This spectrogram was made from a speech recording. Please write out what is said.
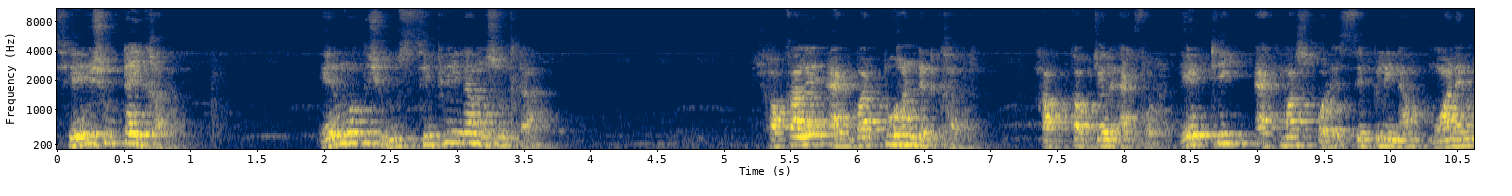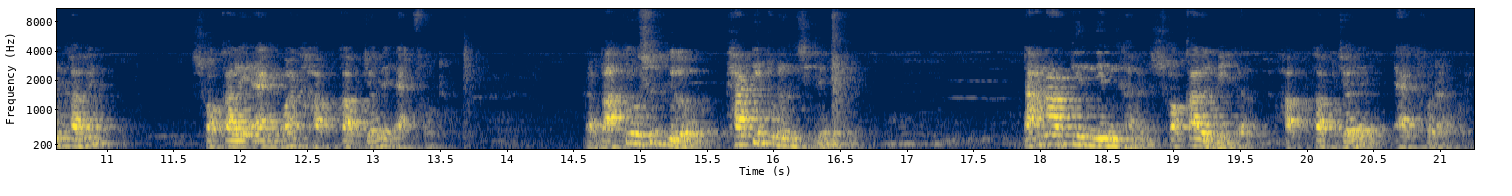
সেই ওষুধটাই খাবেন। এর মধ্যে শুধু সিফিলিনাম ওষুধটা সকালে একবার টু হান্ড্রেড খাবেন হাফ কাপ জলে এক ফোঁটা। এর ঠিক এক মাস পরে সিপিলিনাম ওয়ান এম খাবেন সকালে একবার হাফ কাপ জলে এক ফোঁটা। আর বাকি ওষুধগুলো থার্টি পটেন্সিতে নেবেন টানা তিন দিন খাবেন সকাল, বিকাল হাফ কাপ জলে এক ফোঁটা করে।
